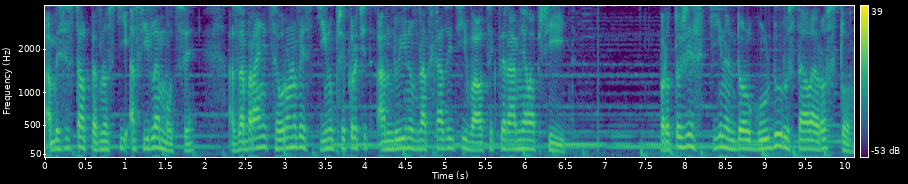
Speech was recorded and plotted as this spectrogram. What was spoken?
aby se stal pevností a sídlem moci a zabránit Sauronově stínu překročit Anduinu v nadcházející válce, která měla přijít. Protože stín Dol Gulduru stále rostl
